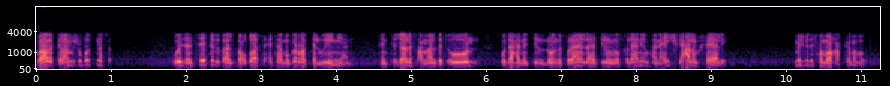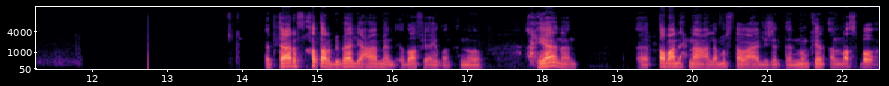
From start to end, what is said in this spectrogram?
وهذا الكلام مش المفروض يتنسى. وإذا نسيته بيبقى الموضوع ساعتها مجرد تلوين يعني. أنت جالس عمال بتقول وده هنديله اللون الفلاني وده هنديله اللون الفلاني وهنعيش في عالم خيالي. مش بتفهم واقع كما هو. بتعرف خطر ببالي عامل إضافي أيضا إنه أحيانا طبعا إحنا على مستوى عالي جدا ممكن أن نصبغ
